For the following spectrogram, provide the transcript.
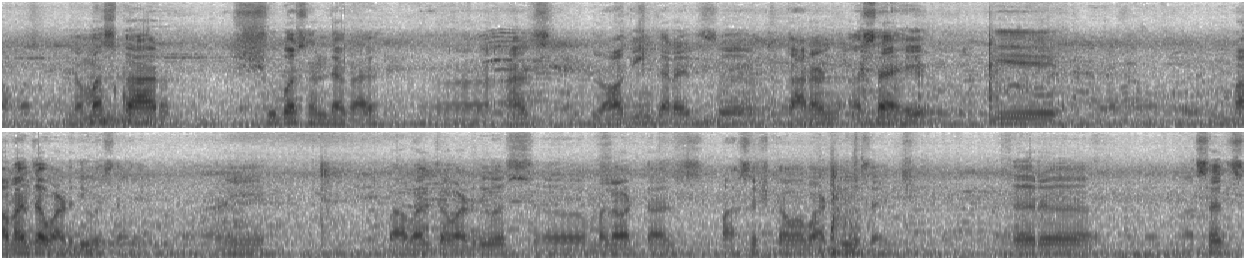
नमस्कार शुभ संध्याकाळ. आज ब्लॉगिंग करायचं कारण असं आहे की बाबांचा वाढदिवस आहे आणि बाबांचा वाढदिवस मला वाटतं आज पासष्टावा वाढदिवस आहे. तर असंच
